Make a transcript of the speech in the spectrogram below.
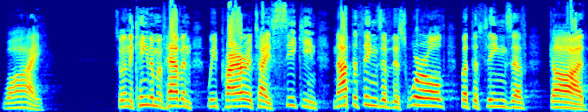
why? So in the kingdom of heaven, we prioritize seeking not the things of this world, but the things of God,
